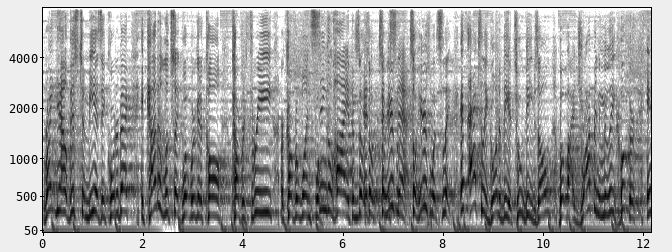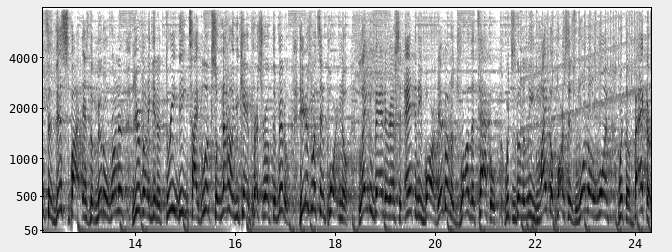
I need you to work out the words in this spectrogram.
Right now, this to me as a quarterback, it kind of looks like what we're going to call cover three or cover one, single high at the, So, at so, the, so at the here's, snap. so here's what's slick. It's actually going to be a two deep zone, but by dropping Malik Hooker into this spot as the middle runner, you're going to get a three deep type look. So now you can't pressure up the middle. Here's what's important though. Leighton Vander Esch and Anthony Barr, they're going to draw the tackle which is going to leave Micah Parsons one on one with a backer,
